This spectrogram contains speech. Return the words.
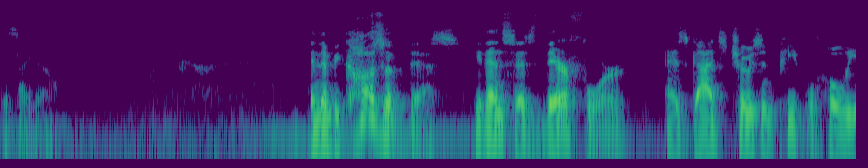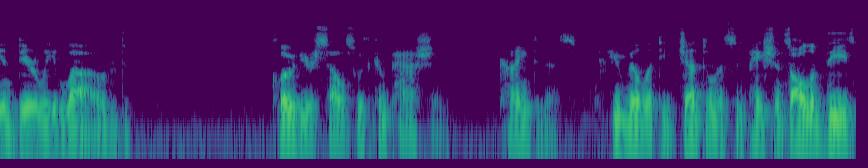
This I know. And then because of this, he then says, therefore, as God's chosen people, holy and dearly loved, clothe yourselves with compassion, kindness, humility, gentleness, and patience. All of these,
